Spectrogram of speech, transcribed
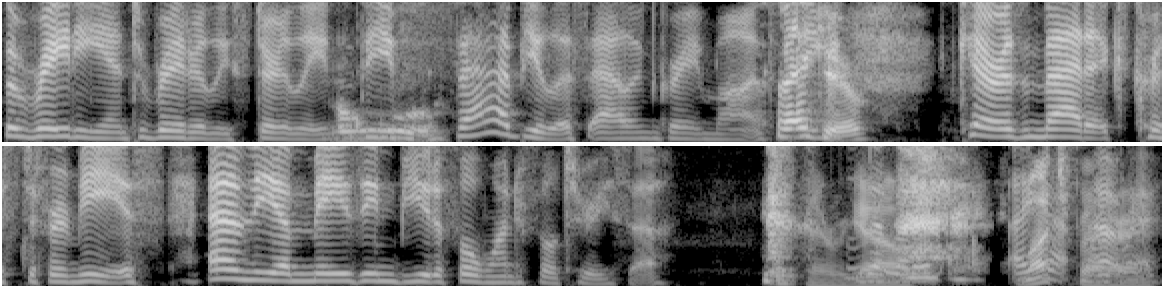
the radiant Raiderly Sterling, the fabulous Alan Graymont. Thank the you. charismatic Christopher Meese, and the amazing, beautiful, wonderful Teresa. There we go. Much got- better. alright.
